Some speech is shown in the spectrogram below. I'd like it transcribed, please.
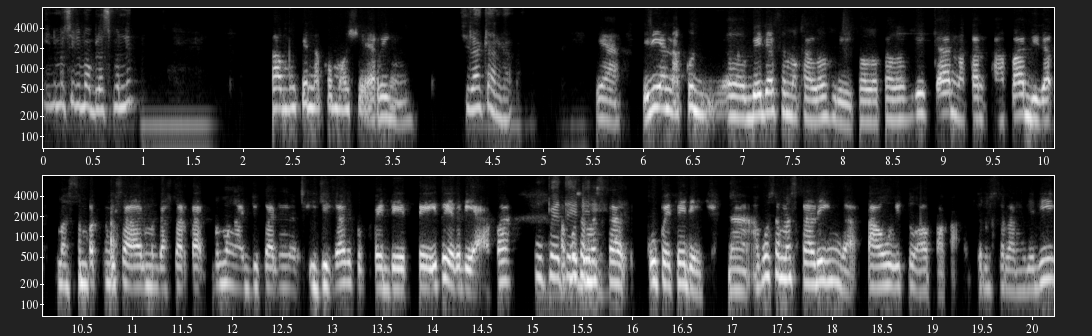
Ini masih 15 menit. Kak, mungkin aku mau sharing. Silakan, Kak. Ya, jadi yang aku uh, beda sama Lovely. Kalau Lovely kan akan apa di sempat bisa mendaftarkan mengajukan izinkan ke PDT itu ya tadi ya apa? UPTD. Aku sama sekali UPTD. Nah, aku sama sekali nggak tahu itu apa Kak. Terus terang. Jadi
